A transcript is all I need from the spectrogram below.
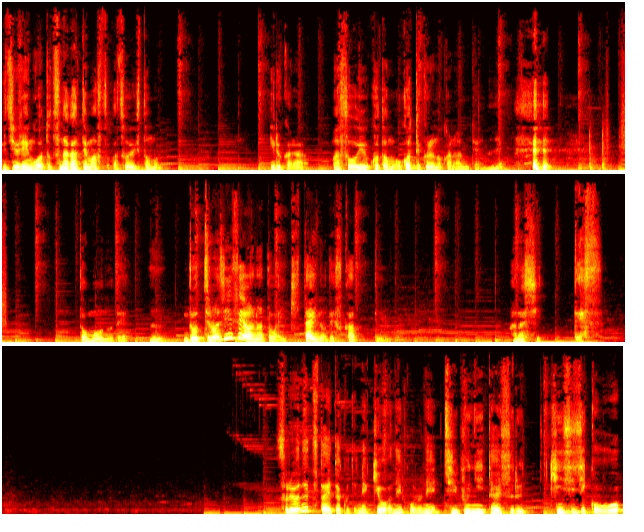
う宇宙連合とつながってますとかそういう人もいるから、まあ、そういうことも起こってくるのかなみたいなね と思うので、うん、どっちの人生をあなたは生きたいのですかっていう話です。それをね伝えたくてね今日はねこのね自分に対する禁止事項を、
